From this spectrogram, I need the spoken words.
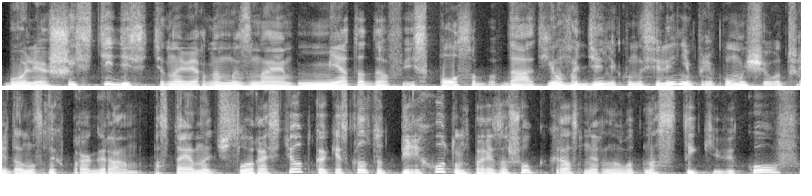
более 60, наверное, мы знаем методов и способов да, отъема денег у населения при помощи вот вредоносных программ. Постоянное число растет. Как я сказал, этот переход, он произошел как раз, наверное, вот на стыке веков.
